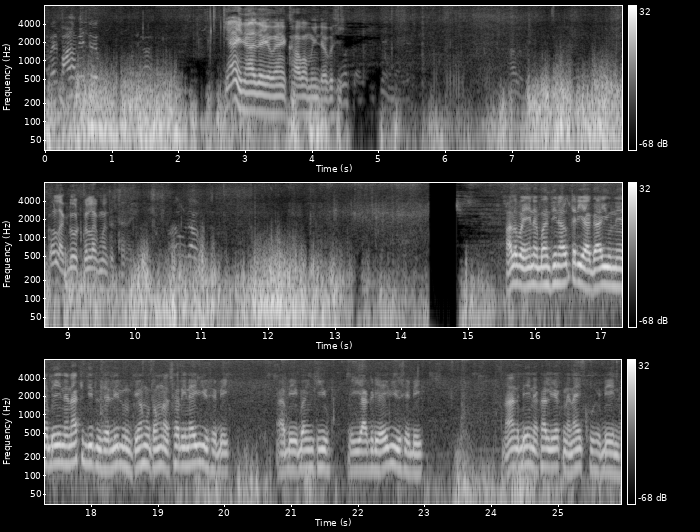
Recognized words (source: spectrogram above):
હવે પાણા મેલ દો ક્યાંય ના જાય હવે ખાવા માંડ્યા પછી. કલાક, દોઢ કલાકમાં તો થાય. હાલો ભાઈ, એને બાંધીને આવતરી આ ગાયું ને બેયને નાખી દીધું છે લીલું તો હું તમને સરીને આવ્યું છે બે આ બે બાંધ્યું, એ આગળ આવ્યું છે બે નાને બેને ખાલી એકને નાખ્યું છે બેને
